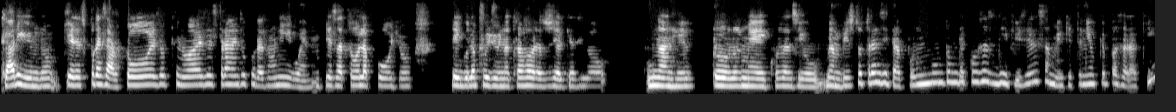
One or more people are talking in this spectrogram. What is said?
Claro, y uno quiere expresar todo eso que uno a veces trae en su corazón y bueno, empieza todo el apoyo. Tengo el apoyo de una trabajadora social que ha sido un ángel. Todos los médicos han sido, me han visto transitar por un montón de cosas difíciles también que he tenido que pasar aquí.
